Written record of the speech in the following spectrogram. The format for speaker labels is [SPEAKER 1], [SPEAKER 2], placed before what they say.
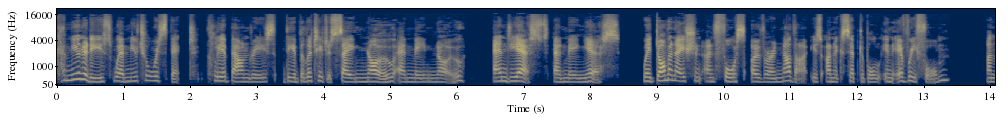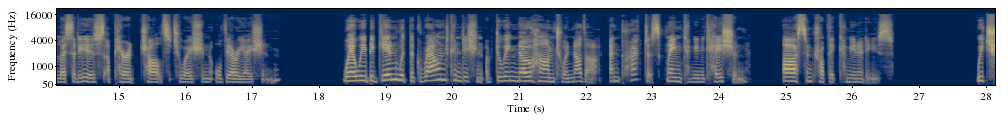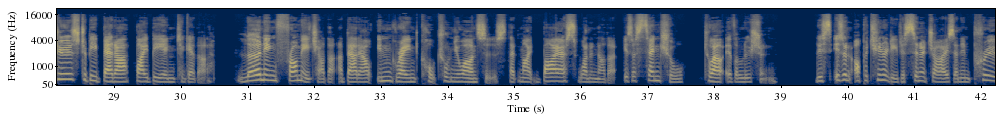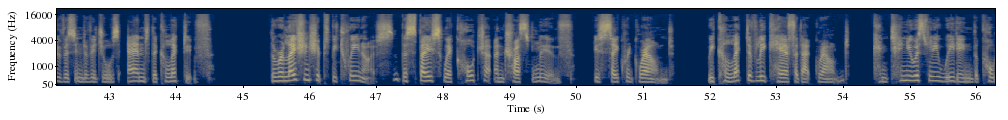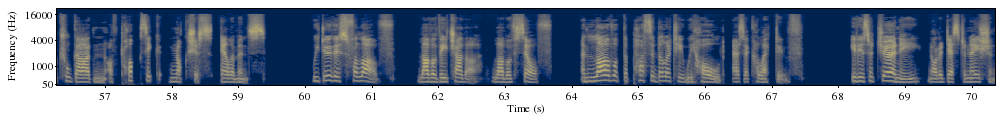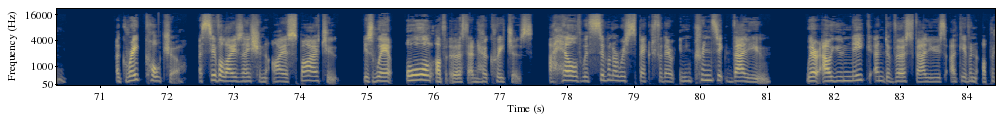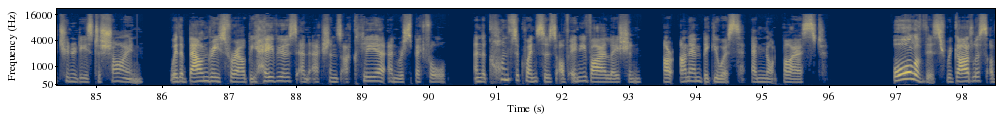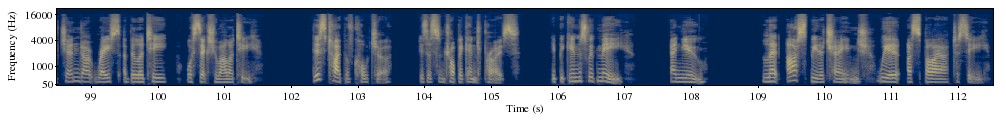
[SPEAKER 1] Communities where mutual respect, clear boundaries, the ability to say no and mean no, and yes and mean yes, where domination and force over another is unacceptable in every form, unless it is a parent child situation or variation, where we begin with the ground condition of doing no harm to another and practice clean communication, are syntropic communities. We choose to be better by being together, learning from each other about our ingrained cultural nuances that might bias one another is essential to our evolution. This is an opportunity to synergize and improve as individuals and the collective. The relationships between us, the space where culture and trust live, is sacred ground. We collectively care for that ground, continuously weeding the cultural garden of toxic, noxious elements. We do this for love love of each other, love of self, and love of the possibility we hold as a collective. It is a journey, not a destination. A great culture, a civilization I aspire to, is where all of Earth and her creatures are held with similar respect for their intrinsic value, where our unique and diverse values are given opportunities to shine, where the boundaries for our behaviors and actions are clear and respectful, and the consequences of any violation are unambiguous and not biased. All of this, regardless of gender, race, ability, or sexuality. This type of culture is a syntropic enterprise. It begins with me and you. Let us be the change we aspire to see.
